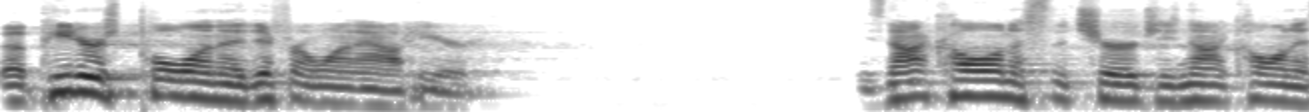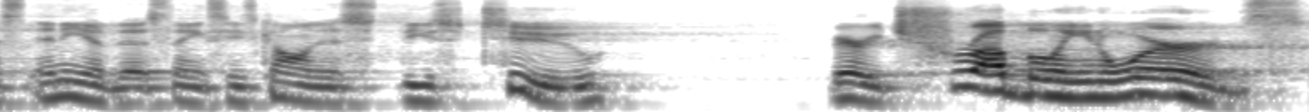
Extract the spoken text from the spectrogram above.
But Peter's pulling a different one out here. He's not calling us the church. He's not calling us any of those things. He's calling us these two very troubling words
